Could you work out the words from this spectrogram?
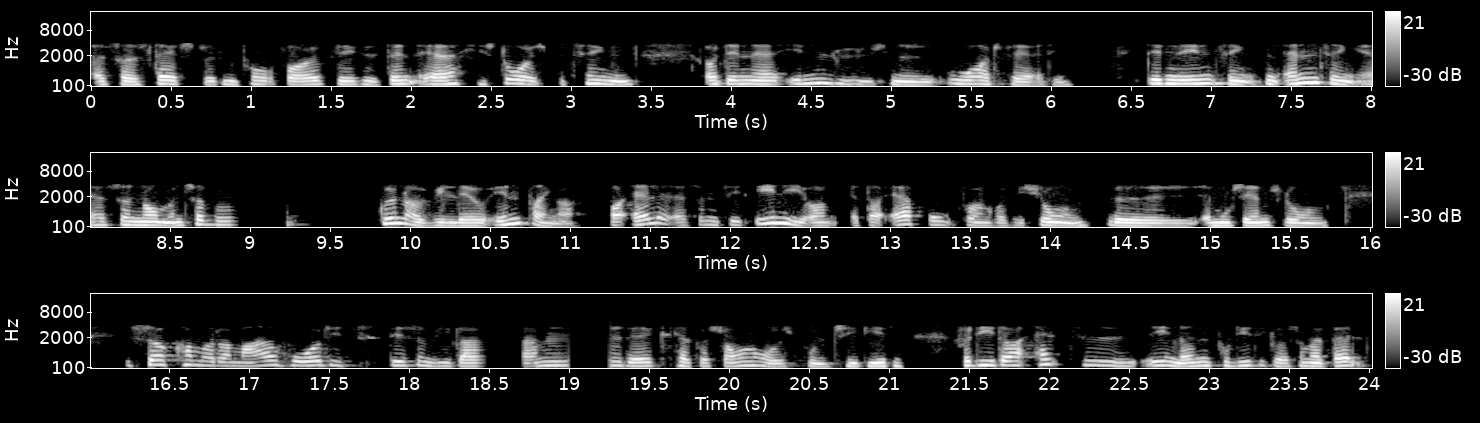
altså statsstøtten på for øjeblikket, den er historisk betinget, og den er indlysende uretfærdig. Det er den ene ting. Den anden ting er så, når man så begynder at ville lave ændringer, og alle er sådan set enige om, at der er brug for en revision øh, af museumsloven, så kommer der meget hurtigt det, som vi i gamle dage kalder sovnerådspolitik i det. Fordi der er altid en eller anden politiker, som er valgt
